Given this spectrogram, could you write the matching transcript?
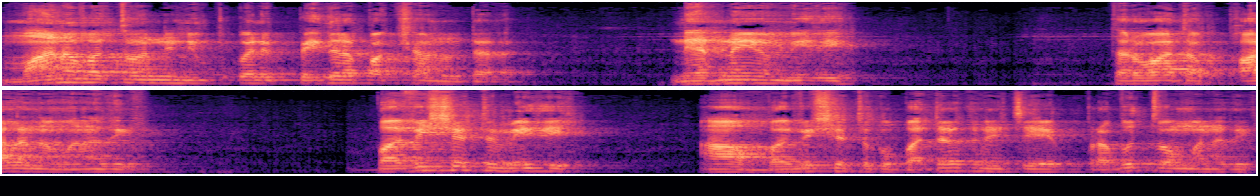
మానవత్వాన్ని నింపుకొని పేదల పక్షాన ఉంటారా? నిర్ణయం మీది తర్వాత పాలన మనది. భవిష్యత్తు మీది ఆ భవిష్యత్తుకు భద్రతనిచ్చే ప్రభుత్వం మనది.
